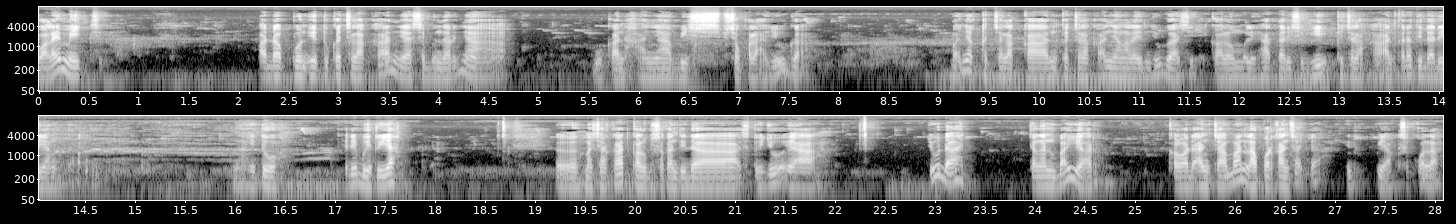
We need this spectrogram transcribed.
polemik adapun itu kecelakaan ya sebenarnya bukan hanya bis sekolah juga. Banyak kecelakaan-kecelakaan yang lain juga sih kalau melihat dari segi kecelakaan karena tidak ada yang tahu. Nah itu. Jadi begitu ya. E, masyarakat kalau misalkan tidak setuju ya sudah jangan bayar. Kalau ada ancaman laporkan saja itu pihak sekolah.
